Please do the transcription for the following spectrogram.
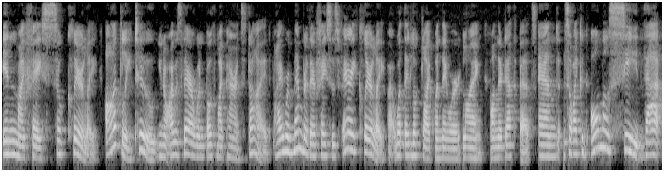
in my face so clearly. Oddly, too, you know, I was there when both my parents died. I remember their faces very clearly, uh, what they looked like when they were lying on their deathbeds. And so I could almost see that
